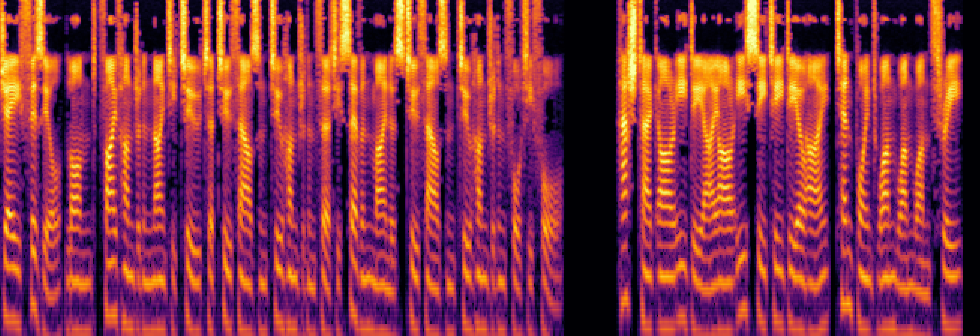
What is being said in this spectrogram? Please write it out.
J. Physiol Lond 592 to 2237-2244. Hashtag REDIRECTDOI 10.1113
